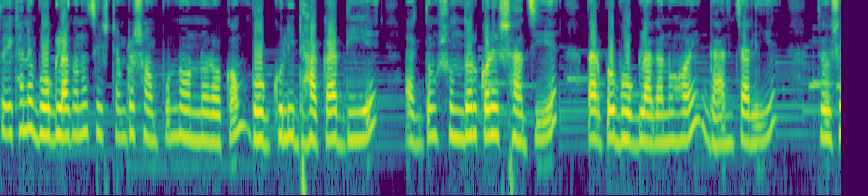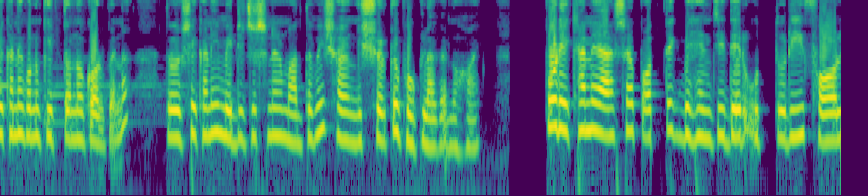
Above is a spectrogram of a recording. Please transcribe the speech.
তো এখানে ভোগ লাগানোর সিস্টেমটা সম্পূর্ণ অন্যরকম। ভোগগুলি ঢাকা দিয়ে একদম সুন্দর করে সাজিয়ে তারপর ভোগ লাগানো হয়, গান চালিয়ে। তো সেখানে কোনো কীর্তনও করবে না। তো সেখানেই মেডিটেশনের মাধ্যমে স্বয়ং ঈশ্বরকে ভোগ লাগানো হয়। পর এখানে আসা প্রত্যেক বেহেনজিদের উত্তরী ফল।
